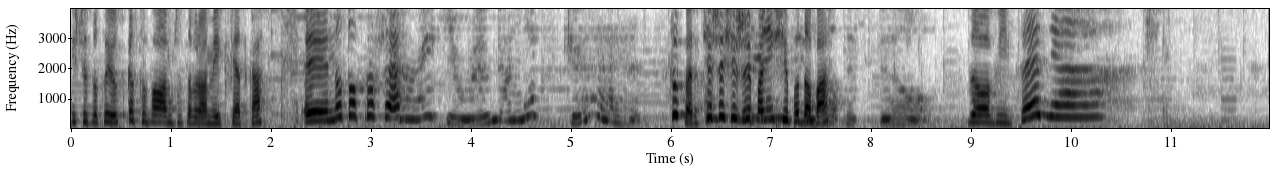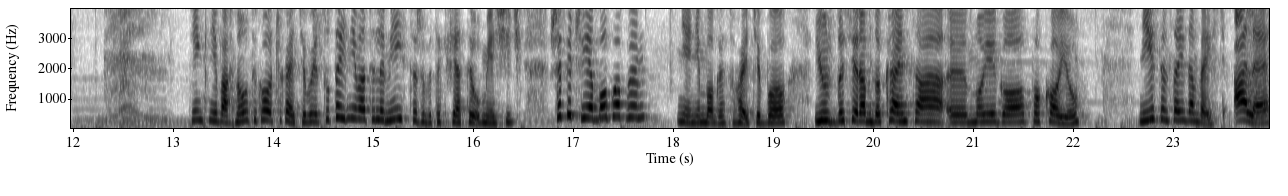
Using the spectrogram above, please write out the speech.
Jeszcze za to ją skasowałam, że zabrałam jej kwiatka. Yy, no to proszę. Super, cieszę się, że pani się podoba. Do widzenia. Pięknie pachną, tylko czekajcie, bo tutaj nie ma tyle miejsca, żeby te kwiaty umieścić. Szefie, czy ja mogłabym... Nie, nie mogę, słuchajcie, bo już docieram do krańca y, mojego pokoju. Nie jestem w stanie tam wejść, ale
